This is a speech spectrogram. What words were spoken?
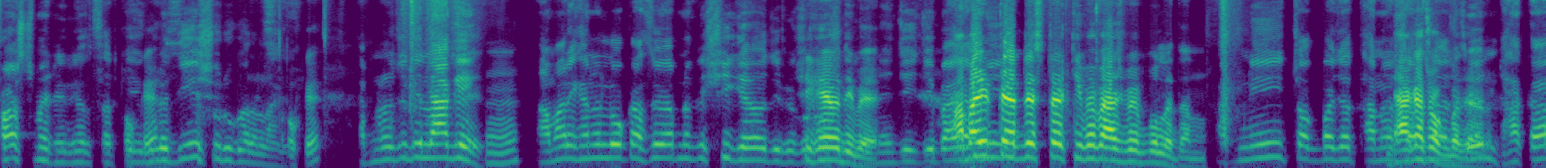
ফার্স্ট ম্যাটেরিয়ালস আর কি এগুলো দিয়ে শুরু করা লাগে। আপনারা যদি লাগে আমার এখানে লোক আছে আপনাকে শিখেও দিবে। অসুবিধা দিবে। জি জি ভাই আবার একটু অ্যাড্রেসটা কীভাবে আসবে বলে দেন। আপনি চকবাজার থানার ঢাকা চকবাজার। ঢাকা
